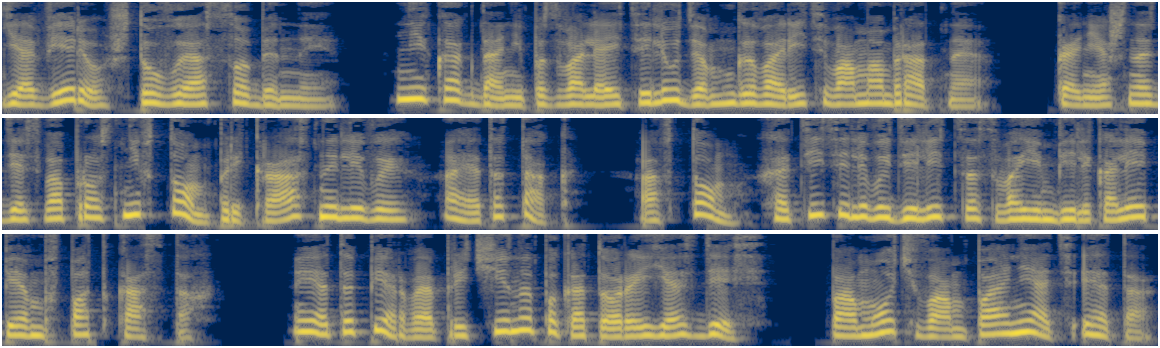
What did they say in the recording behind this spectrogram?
Я верю, что вы особенные. Никогда не позволяйте людям говорить вам обратное. Конечно, здесь вопрос не в том, прекрасны ли вы, а это так, а в том, хотите ли вы делиться своим великолепием в подкастах. И это первая причина, по которой я здесь. Помочь вам понять это.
